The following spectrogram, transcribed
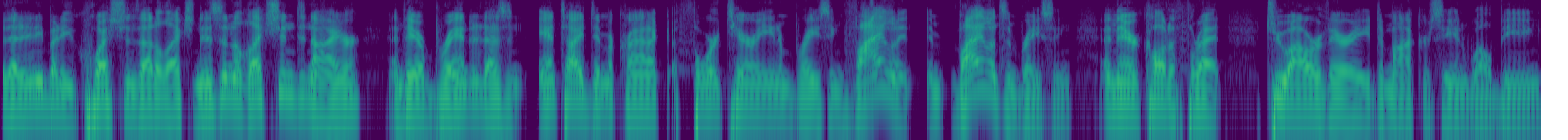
that anybody who questions that election is an election denier, and they are branded as an anti-democratic, authoritarian embracing, violent, violence embracing, and they are called a threat to our very democracy and well-being.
